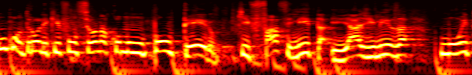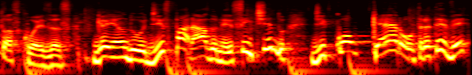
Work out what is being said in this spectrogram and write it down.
Um controle que funciona como um ponteiro que facilita e agiliza muito as coisas, ganhando disparado nesse sentido de qualquer outra TV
